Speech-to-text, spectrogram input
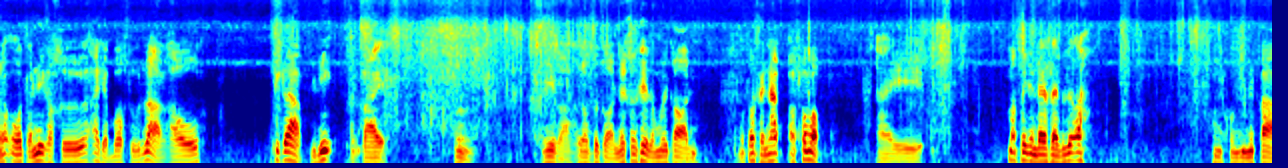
น้องโอตอนนี้ก็คือ อาจจะบอกสูตรว่าเอาพริกลาบอยู่นี่ลงไป อืมนี่ก็ลงไปก่อนในเครื่องเทศลงไปก่อนผมต้องใส่นักเอาทั้งหมดไอ้มะเขือจันแดงใส่ไปเลยอะมีคนอยู่ในป่า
